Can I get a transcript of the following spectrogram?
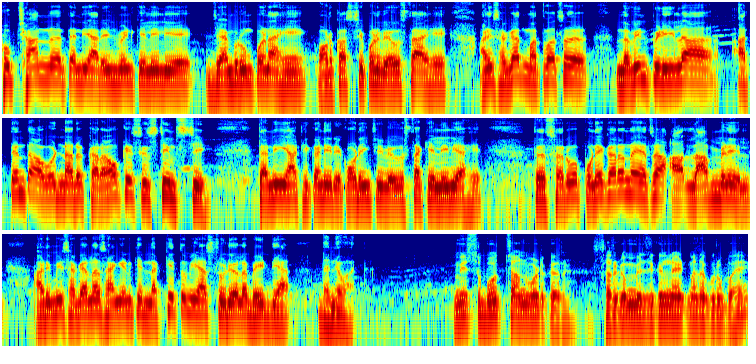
खूप छान त्यांनी अरेंजमेंट केलेली आहे. जॅम रूम पण आहे पॉडकास्टची पण व्यवस्था आहे. आणि सगळ्यात महत्त्वाचं नवीन पिढीला अत्यंत आवडणारं कराओके सिस्टीम्सची त्यांनी या ठिकाणी रेकॉर्डिंगची व्यवस्था केलेली आहे. तर सर्व पुणेकरांना याचा आ- लाभ मिळेल. आणि मी सगळ्यांना सांगेन की नक्की तुम्ही या स्टुडिओला भेट द्या. धन्यवाद. मी सुबोध चांदवडकर सरगम म्युझिकल नाईट माझा ग्रुप आहे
